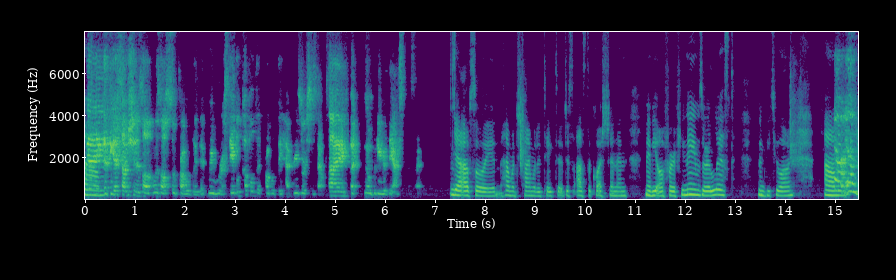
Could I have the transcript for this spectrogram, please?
Um, Yeah, I think that the assumption is al- was also probably that we were a stable couple that probably had resources outside, but nobody really asked us that. yeah, absolutely. And how much time would it take to just ask the question and maybe offer a few names or a list? Wouldn't be too long. Um, Or, or,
